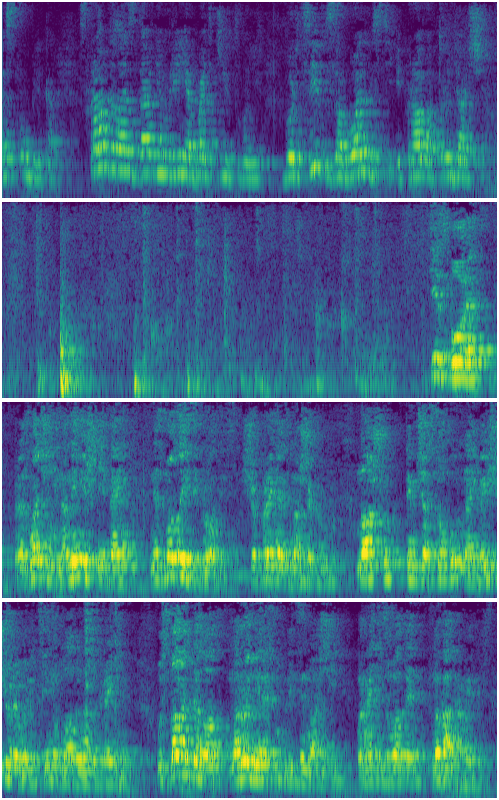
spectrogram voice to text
республіка. Справдилась давня мрія батьків твоїх, борців за вольності і права трудящих. Ці збори, призначені на нинішній день, не змогли зібратися, щоб прийняти з наших рук нашу тимчасову найвищу революційну владу над Україною, уставити лад в Народній Республіці нашій, організувати нове правительство.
